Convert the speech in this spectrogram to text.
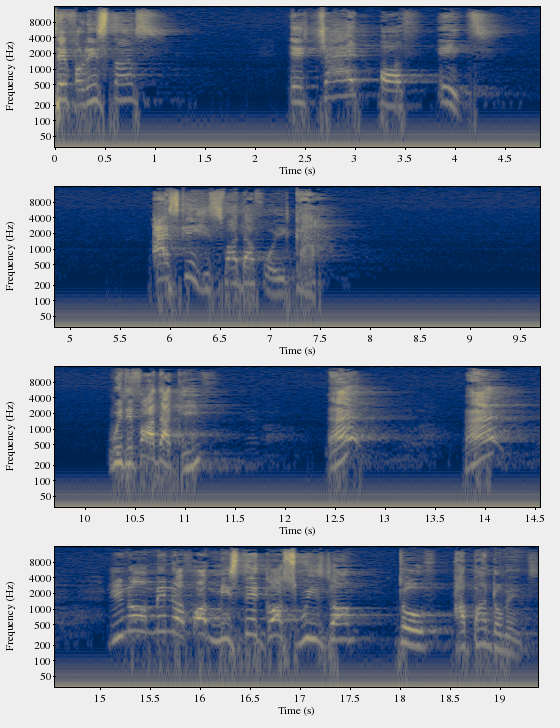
Take for instance, a child of eight asking his father for a car. Will the father give? Eh? Eh? You know, many of us mistake God's wisdom to abandonment.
